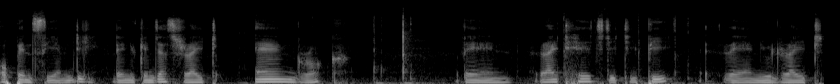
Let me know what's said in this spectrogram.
open cmd then you can just write ngrok then write http then you'll write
